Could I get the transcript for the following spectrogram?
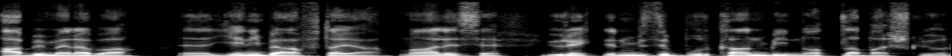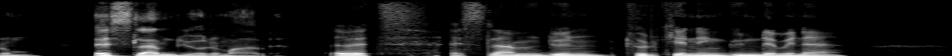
Abi merhaba. Ee, yeni bir haftaya maalesef yüreklerimizi burkan bir notla başlıyorum. Eslem diyorum abi. Evet, Eslem dün Türkiye'nin gündemine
